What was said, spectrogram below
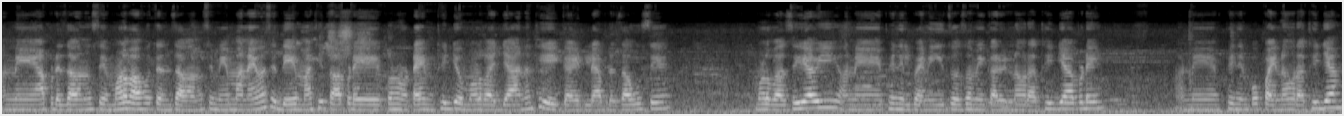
અને આપણે જવાનું છે મળવા હોતે જવાનું છે મહેમાન આવ્યા છે દેહમાંથી તો આપણે ઘણો ટાઈમ થઈ ગયો મળવા ગયા નથી કાંઈ એટલે આપણે જવું છે. મળવા જઈ આવી અને ફેનિલભાઈની તો જમી કરી નવરા થઈ ગયા આપણે. અને ફેનિલ પપ્પાએ નવરા થઈ ગયા.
